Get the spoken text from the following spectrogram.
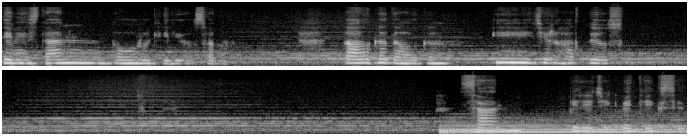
denizden doğru geliyor sana. Dalga dalga iyice rahatlıyorsun. Sen biricik ve teksin.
